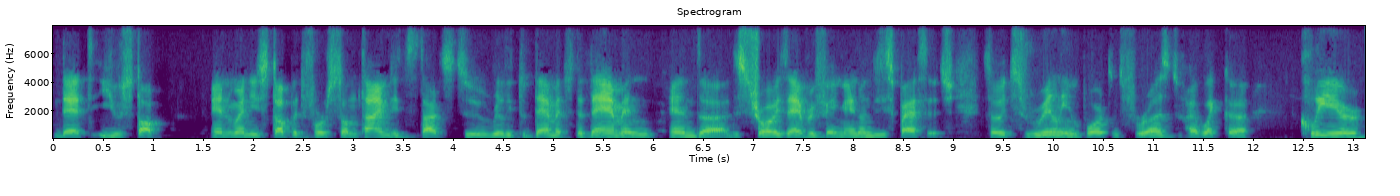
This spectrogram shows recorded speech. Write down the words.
that you stop and when you stop it for some time it starts to really to damage the dam and and uh, destroys everything and on this passage. So it's really important for us to have like a clear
